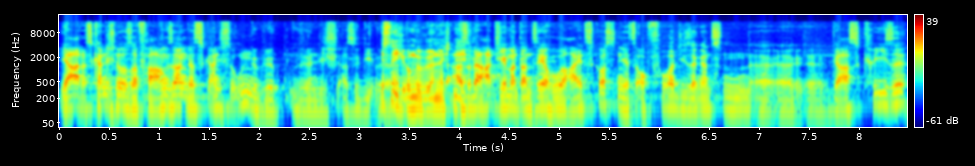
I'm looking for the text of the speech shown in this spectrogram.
Ja, das kann ich nur aus Erfahrung sagen, das ist gar nicht so ungewöhnlich. Also die, ist nicht ungewöhnlich, nee. Also da hat jemand dann sehr hohe Heizkosten, jetzt auch vor dieser ganzen äh, äh, Gaskrise.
